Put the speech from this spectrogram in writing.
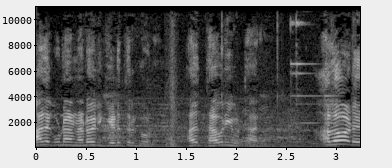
அதுக்குண்டான நடவடிக்கை எடுத்திருக்கணும். அது தவறி விட்டார் அதோடு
